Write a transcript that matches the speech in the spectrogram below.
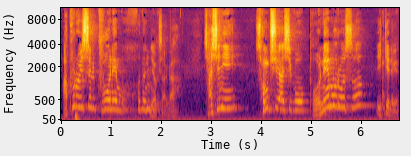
앞으로 있을 구원의 모든 역사가 자신이 성취하시고 보냄으로써 있게 되겠.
